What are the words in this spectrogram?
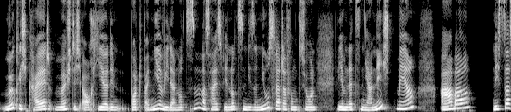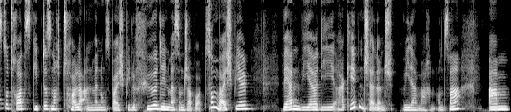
Möglichkeit möchte ich auch hier den Bot bei mir wieder nutzen. Das heißt, wir nutzen diese Newsletter-Funktion wie im letzten Jahr nicht mehr, aber nichtsdestotrotz gibt es noch tolle Anwendungsbeispiele für den Messenger-Bot. Zum Beispiel werden wir die Raketen-Challenge wieder machen. Und zwar am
